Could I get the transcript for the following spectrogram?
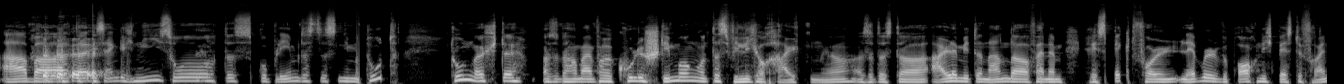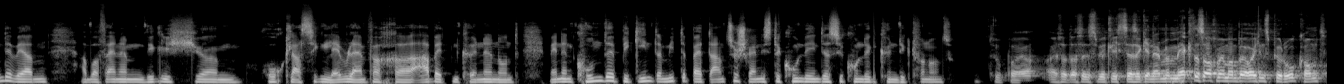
aber da ist eigentlich nie so das Problem, dass das niemand tut. tun möchte. Also da haben wir einfach eine coole Stimmung und das will ich auch halten. Ja? Also dass da alle miteinander auf einem respektvollen Level, wir brauchen nicht beste Freunde werden, aber auf einem wirklich ähm, hochklassigen Level einfach äh, arbeiten können. Und wenn ein Kunde beginnt, ein Mitarbeiter anzuschreien, ist der Kunde in der Sekunde gekündigt von uns. Super, ja. Also das ist wirklich sehr, sehr genial. Man merkt das auch, wenn man bei euch ins Büro kommt,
